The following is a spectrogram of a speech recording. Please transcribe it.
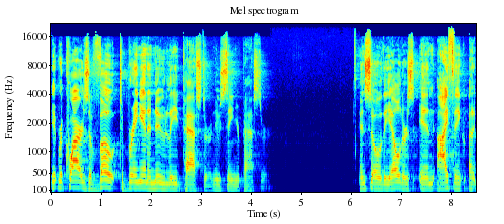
it requires a vote to bring in a new lead pastor, a new senior pastor. And so the elders, in I think a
